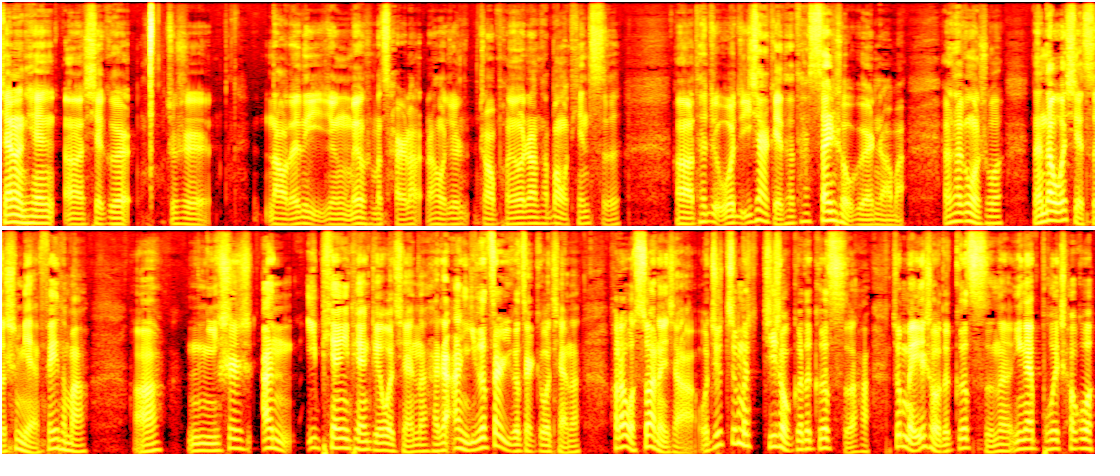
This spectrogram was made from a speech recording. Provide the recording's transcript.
前两天啊，写歌就是脑袋里已经没有什么词儿了，然后我就找朋友让他帮我填词，啊，他就我一下给他他三首歌，你知道吧？然后他跟我说：“难道我写词是免费的吗？啊，你是按一篇一篇给我钱呢，还是按一个字一个字给我钱呢？”后来我算了一下啊，我就这么几首歌的歌词哈，就每一首的歌词呢，应该不会超过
